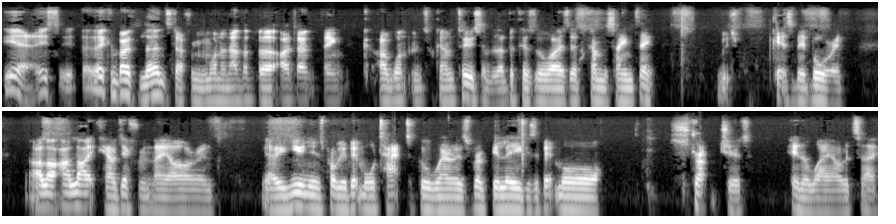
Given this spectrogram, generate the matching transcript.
yeah, it's it, they can both learn stuff from one another, but I don't think I want them to become too similar because otherwise they become the same thing, which gets a bit boring. I like I like how different they are, and you know, Union's probably a bit more tactical, whereas rugby league is a bit more structured in a way. I would say.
